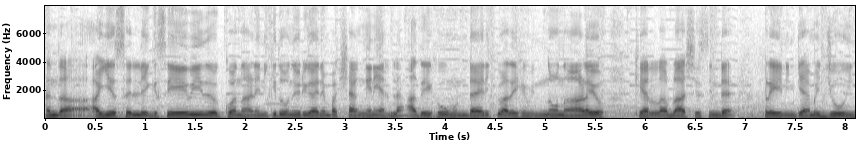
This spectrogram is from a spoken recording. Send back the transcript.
എന്താ ഐ എസ് എല്ലിലേക്ക് സേവ് ചെയ്ത് വെക്കുമെന്നാണ് എനിക്ക് തോന്നിയ ഒരു കാര്യം. പക്ഷേ അങ്ങനെയല്ല. അദ്ദേഹവും ഉണ്ടായിരിക്കും. അദ്ദേഹം ഇന്നോ നാളെയോ കേരള ബ്ലാസ്റ്റേഴ്സിന്റെ ട്രെയിനിങ് ക്യാമ്പിൽ ജോയിൻ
